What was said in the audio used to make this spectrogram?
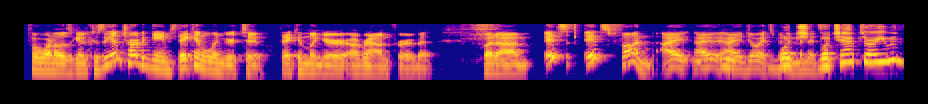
for one of those games because the Uncharted games they can linger too. They can linger around for a bit, but um, it's it's fun. I I, I enjoy it. It's been What a minute. what chapter are you in?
